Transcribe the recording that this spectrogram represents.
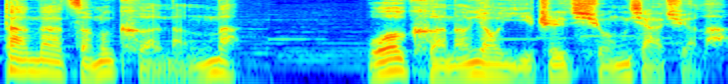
但那怎么可能呢？我可能要一直穷下去了。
